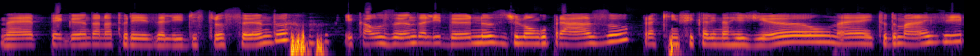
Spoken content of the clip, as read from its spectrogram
né? Pegando a natureza ali, destroçando e causando ali danos de longo prazo para quem fica ali na região, né, e tudo mais, e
